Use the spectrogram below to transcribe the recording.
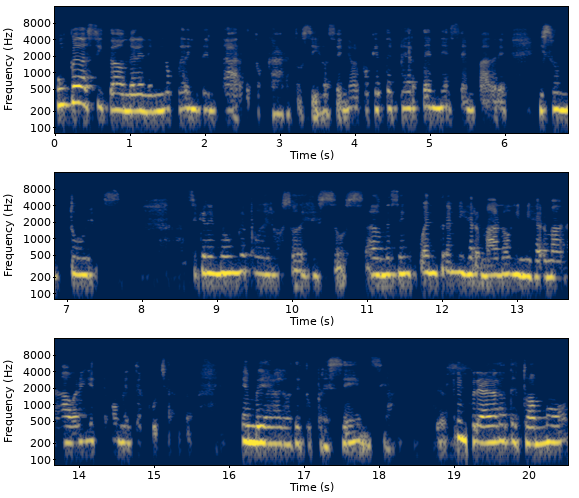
un pedacito donde el enemigo pueda intentar tocar a tus hijos, Señor, porque te pertenecen, Padre, y son tuyos. Así que en el nombre poderoso de Jesús, a donde se encuentren mis hermanos y mis hermanas, ahora en este momento escuchando, embriágalos de tu presencia, yes. embriágalos de tu amor.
